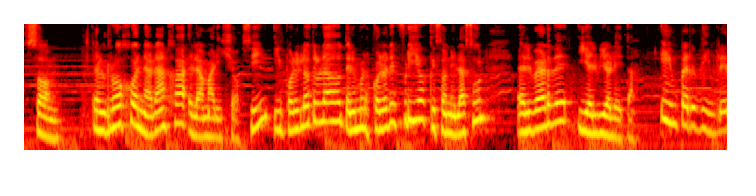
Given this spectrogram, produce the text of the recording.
son el rojo, el naranja, el amarillo, ¿sí? Y por el otro lado tenemos los colores fríos que son el azul, el verde y el violeta imperdible,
